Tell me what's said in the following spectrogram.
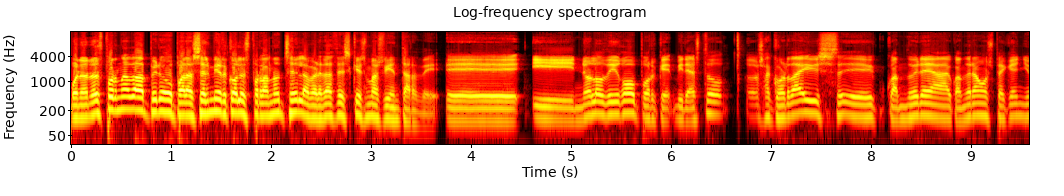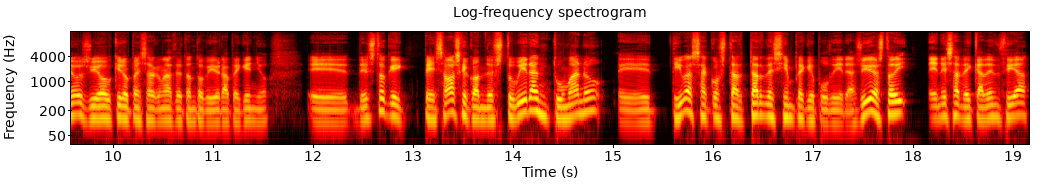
Bueno, no es por nada, pero para ser miércoles por la noche, la verdad es que es más bien tarde. Eh, y no lo digo porque, mira, esto, ¿os acordáis eh, cuando, era, cuando éramos pequeños? Yo quiero pensar que no hace tanto que yo era pequeño. Eh, de esto que pensabas que cuando estuviera en tu mano te ibas a acostar tarde siempre que pudieras. Yo ya estoy en esa decadencia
